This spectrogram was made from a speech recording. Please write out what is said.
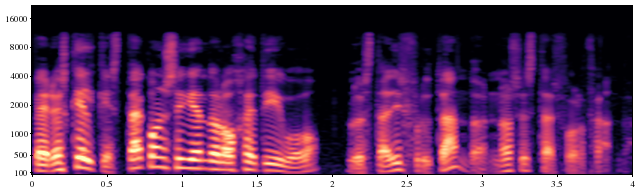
Pero es que el que está consiguiendo el objetivo lo está disfrutando, no se está esforzando.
